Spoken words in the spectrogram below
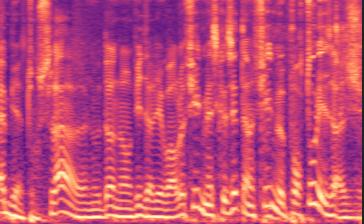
Eh bien, tout cela euh, nous donne envie d'aller voir le film. Est-ce que c'est un film pour tous les âges?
